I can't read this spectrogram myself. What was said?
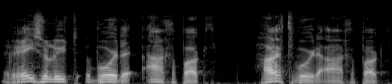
resoluut worden aangepakt, hard worden aangepakt.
